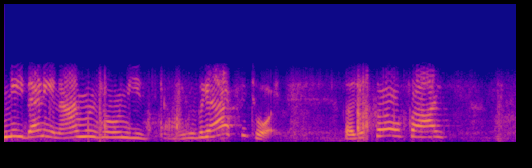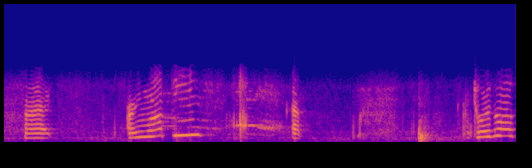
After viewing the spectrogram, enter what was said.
me, Benny, and I'm reviewing these Guardians of the Galaxy toys. So just clarify, uh, are you want these? Uh, Toys R Us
